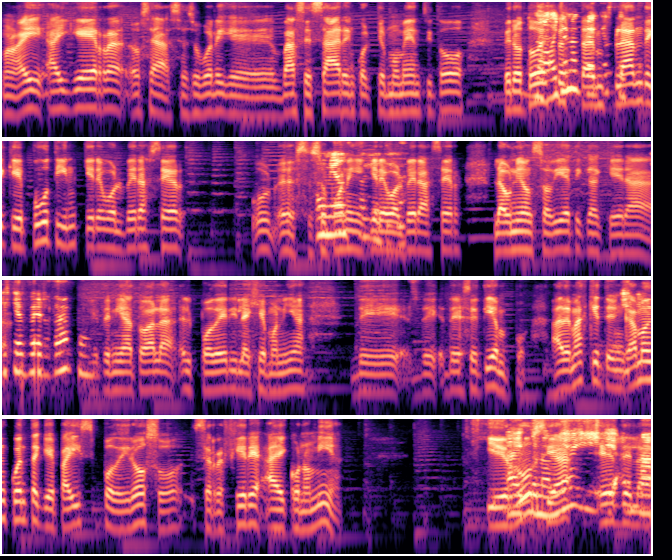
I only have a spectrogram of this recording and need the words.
bueno, hay, hay guerra, o sea, se supone que va a cesar en cualquier momento y todo, pero todo No, esto no está en plan de que Putin quiere volver a ser. eh, se Unión supone que quiere volver a ser la Unión Soviética, que era Es que es verdad, pues. que tenía todo el poder y la hegemonía de, de- de ese tiempo. Además que tengamos en cuenta que país poderoso se refiere a economía. Y a Rusia economía y, es de la.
